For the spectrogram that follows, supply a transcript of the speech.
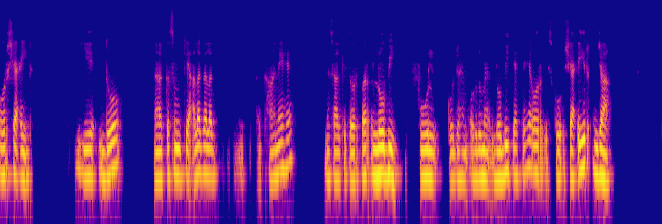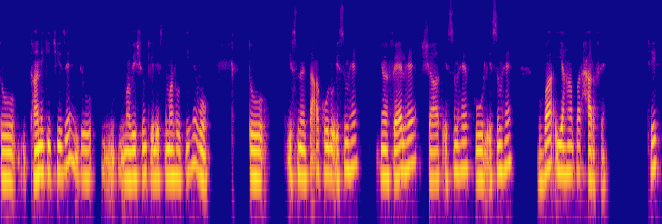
और शायर ये दो किस्म के अलग अलग खाने हैं। मिसाल के तौर पर लोबी फूल को जो हम उर्दू में लोबी कहते हैं और इसको शायर जा। तो खाने की चीज़ें जो मवेशियों के लिए इस्तेमाल होती है वो। तो इसमें ताकुल इसम है फ़ैल है, शात इसम है, फूल इसम है, व यहाँ पर हर्फ है, ठीक?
